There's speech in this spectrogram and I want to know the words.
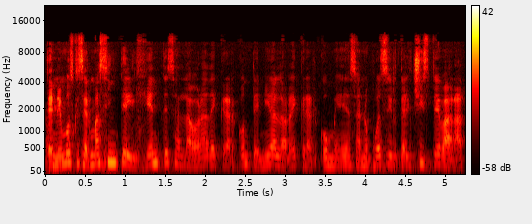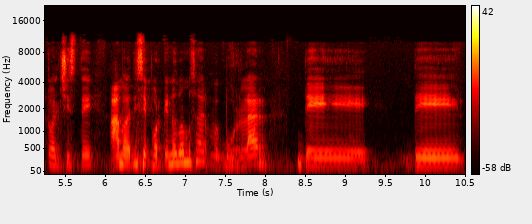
tenemos que ser más inteligentes a la hora de crear contenido, a la hora de crear comedia. O sea, no puedes irte al chiste barato, al chiste. Ah, dice, porque nos vamos a burlar de, de,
